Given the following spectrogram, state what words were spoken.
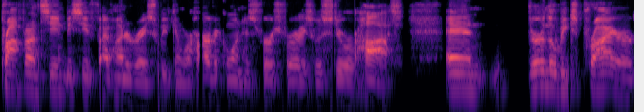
Profit on CNBC 500 race weekend where Harvick won his first race with Stewart Haas. And during the weeks prior,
